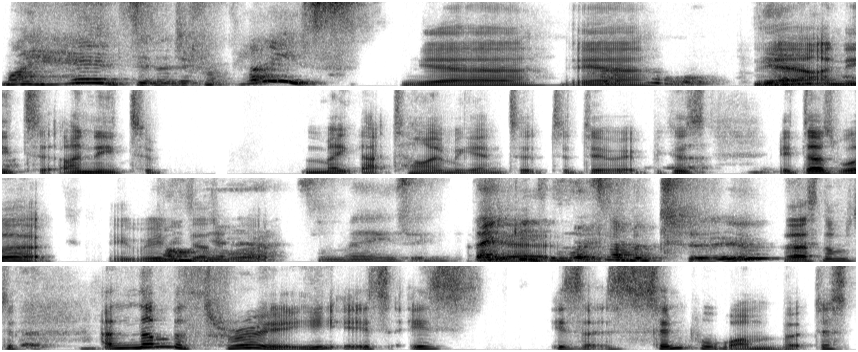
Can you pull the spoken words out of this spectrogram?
my head's in a different place. Yeah, yeah. Oh, yeah. yeah. I need to I need to make that time again to, to do it because it does work. It really oh, does yeah, work. It's amazing. Thank yeah. you. So that's number two. That's number two. And number three is is is a simple one, but just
